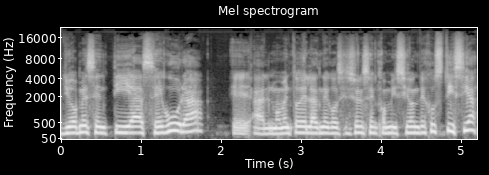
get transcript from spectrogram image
yo me sentía segura al momento de las negociaciones en Comisión de Justicia,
